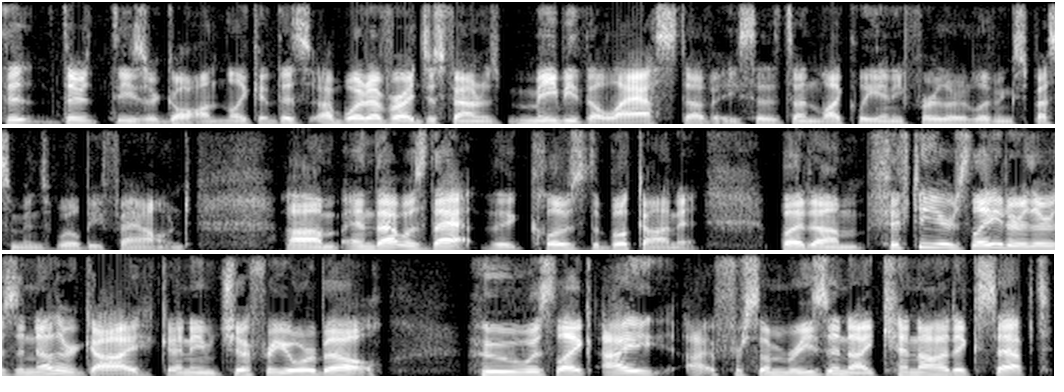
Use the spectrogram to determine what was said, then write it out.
these are gone. Like this, uh, whatever I just found is maybe the last of it. He said it's unlikely any further living specimens will be found, um, and that was that. They closed the book on it. But um, 50 years later, there's another guy, a guy named Jeffrey Orbell, who was like, I, I for some reason, I cannot accept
